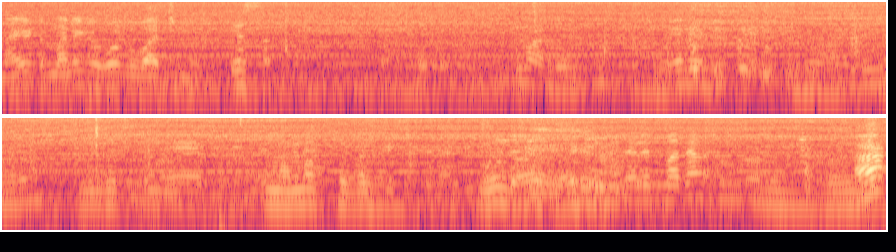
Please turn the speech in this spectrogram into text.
ನೈಟ್ ಮನೆಗೆ ಹೋಗಿ ವಾಚ್ ಮಾಡಿ. ಎಸ್ ಸರ್ ಹಾಂ?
